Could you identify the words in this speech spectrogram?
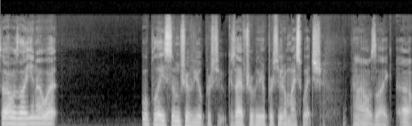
So I was like, you know what? We'll play some Trivial Pursuit because I have Trivial Pursuit on my Switch. And I was like, oh.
